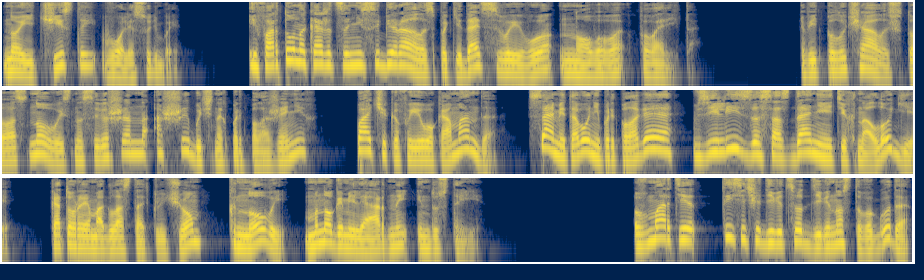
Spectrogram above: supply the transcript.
но и чистой воле судьбы. И Фортуна, кажется, не собиралась покидать своего нового фаворита. Ведь получалось, что, основываясь на совершенно ошибочных предположениях, Пачиков и его команда сами того не предполагая, взялись за создание технологии, которая могла стать ключом к новой многомиллиардной индустрии. В марте 1990 года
